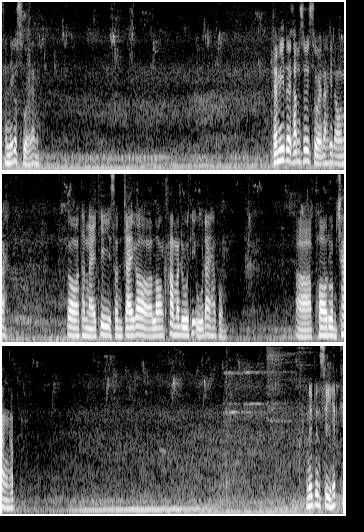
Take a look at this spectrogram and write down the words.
คันนี้ก็สวยแล้วนี่แต่มีแต่คันสวยๆนะพี่น้องนะ ก็ท่านไหนที่สนใจก็ลองเข้ามาดูที่อู่ได้ครับผมอาพอรวมช่างครับ อันนี้เป็น 4HK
